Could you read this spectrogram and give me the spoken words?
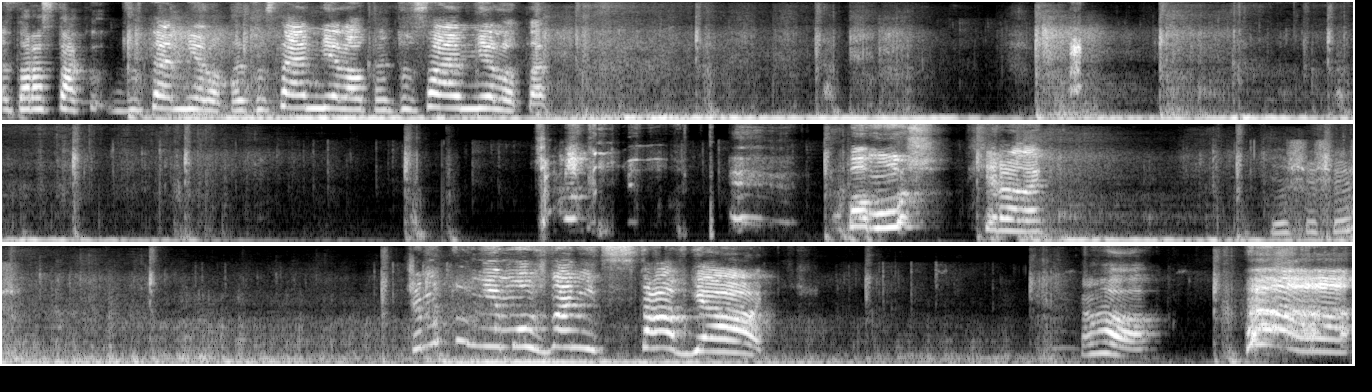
A teraz tak, dostałem mielotę, dostałem mielotę, dostałem mielotę. Pomóż! Środek. Już, już, już. Czemu tu nie można nic stawiać? Aha. Ha!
